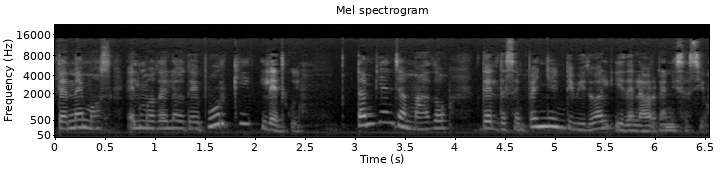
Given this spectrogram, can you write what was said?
tenemos el modelo de Burke-Ledwin, también llamado del desempeño individual y de la organización.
